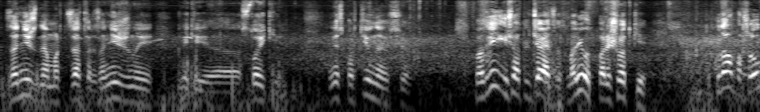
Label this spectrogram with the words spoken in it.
заниженные амортизаторы, заниженные эти э, стойки. У нее спортивное все. Смотри, еще отличается. Смотри, вот по решетке. Куда он пошел?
